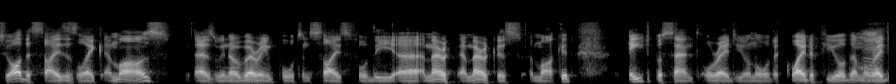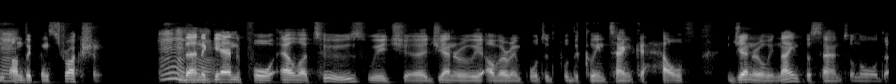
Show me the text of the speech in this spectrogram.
to other sizes like MRs, as we know, very important size for the uh, America's market, 8% already on order, quite a few of them already mm-hmm. under construction. And then again, for LR2s, which uh, generally are very important for the clean tanker health, generally 9% on order.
